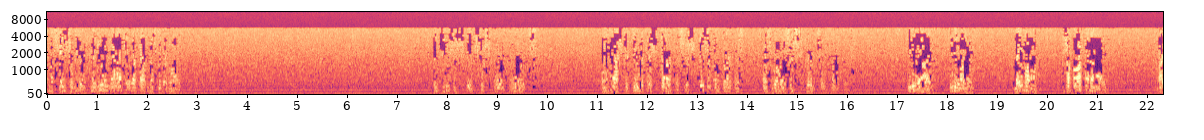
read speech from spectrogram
on the face of the earth. Can you imagine what that must have been like? And Jesus speaks his fourth words. And it has to do with this darkness, this physical darkness, as well as this spiritual darkness. My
